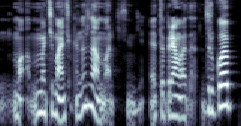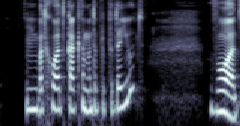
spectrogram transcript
математика нужна в маркетинге. Это прям это другой м, подход, как там это преподают. Вот,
